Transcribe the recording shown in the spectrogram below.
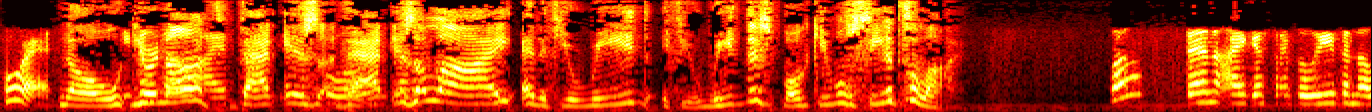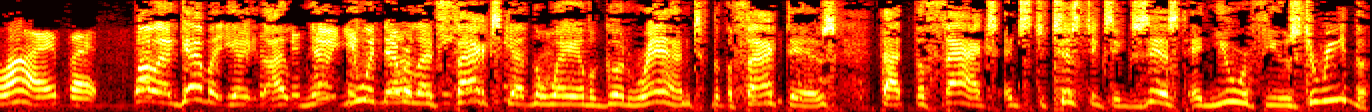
for it. No, Even you're not. I've That is that is a lie. And if you read if you read this book, you will see it's a lie. Well, then I guess I believe in the lie, but Well, again, but you, I, you would never let facts get in the way of a good rant. But the fact is that the facts and statistics exist, and you refuse to read them.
